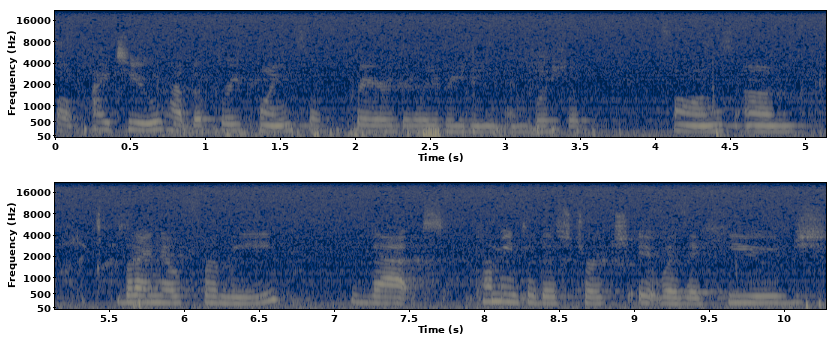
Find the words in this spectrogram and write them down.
Well, I too have the three points of prayer, daily reading, and worship songs. Um, but I know for me that coming to this church, it was a huge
